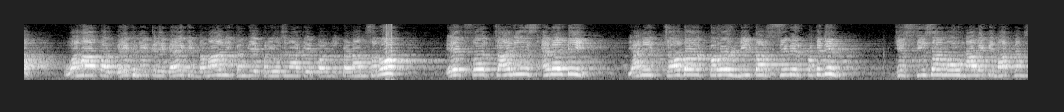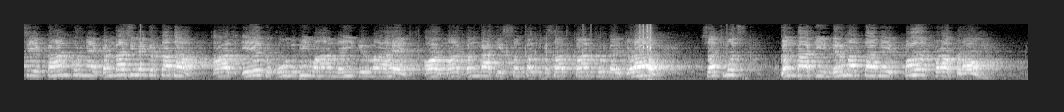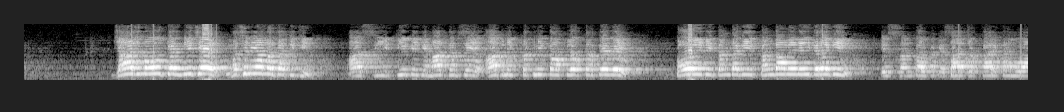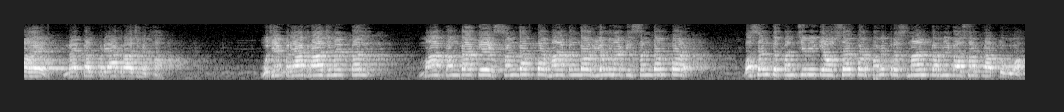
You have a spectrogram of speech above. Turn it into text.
वहाँ पर देखने के लिए गए कि नमामि गंगे परियोजना के परिणाम स्वरूप 140 एमएलडी यानी 14 करोड़ लीटर शिविर प्रतिदिन, जिस सीसा मऊ नाले के माध्यम से कानपुर में गंगा जी में गिरता था, आज एक बूंद भी वहाँ नहीं गिर रहा है। और माँ गंगा के संकल्प के साथ कानपुर का जुड़ाव सचमुच गंगा की निर्मलता में बहुत बड़ा पड़ाव है। जाजमऊ के नीचे मछलियाँ मर जाती थी। आज सीटीपी के माध्यम से आधुनिक तकनीक का उपयोग करते हुए कोई भी गंदगी गंगा में नहीं करेगी इस संकल्प के साथ जो कार्यक्रम हुआ है, मैं कल प्रयागराज में था। मुझे प्रयागराज में कल माँ गंगा के संगम पर, माँ गंगा और यमुना के संगम पर बसंत पंचमी के अवसर पर पवित्र स्नान करने का अवसर प्राप्त हुआ।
